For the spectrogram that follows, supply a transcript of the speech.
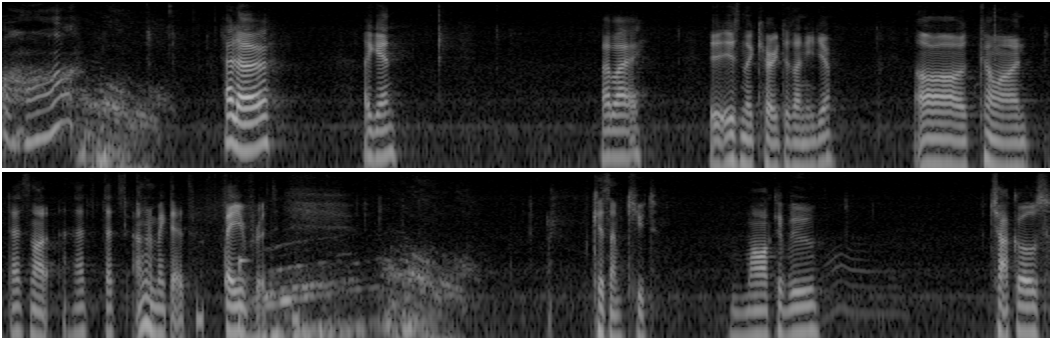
Aww. Hello. Again. Bye bye. It isn't the characters I need you. Oh, come on. That's not. That's. That's. I'm gonna make that favorite. Cause I'm cute. Markaboo. Chuckles.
